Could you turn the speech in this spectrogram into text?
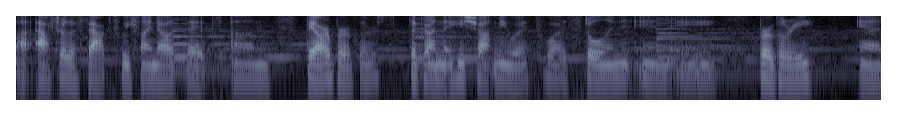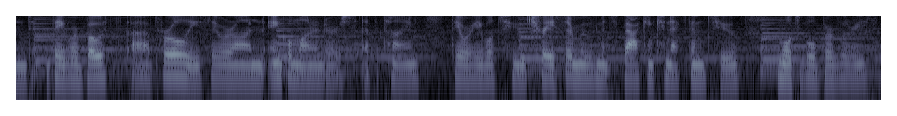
Uh, after the fact, we find out that um, they are burglars. The gun that he shot me with was stolen in a burglary, and they were both uh, parolees. They were on ankle monitors at the time. They were able to trace their movements back and connect them to multiple burglaries.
